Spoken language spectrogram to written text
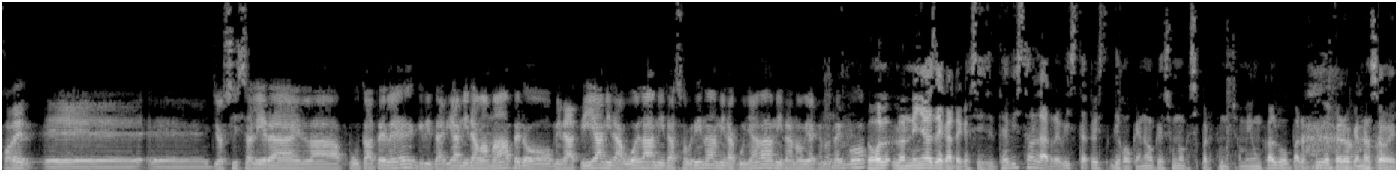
joder, eh, eh, yo si saliera en la puta tele gritaría mira mamá, pero mira tía, mira abuela, mira sobrina, mira cuñada, mira novia que no tengo. Luego lo- los niños de catequesis, te he visto en la revista, te he visto-". digo que no, que es uno que se parece mucho a mí, un calvo parecido, pero que no soy,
